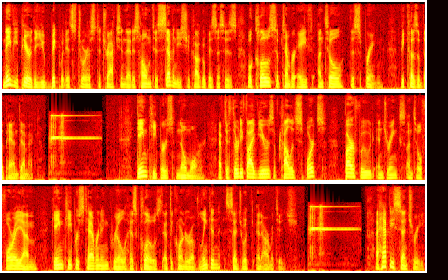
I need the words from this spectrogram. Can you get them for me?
Navy Pier, the ubiquitous tourist attraction that is home to 70 Chicago businesses, will close September 8th until the spring because of the pandemic. Gamekeepers no more. After 35 years of college sports, bar food, and drinks until 4 a.m., Gamekeepers Tavern and Grill has closed at the corner of Lincoln, Sedgwick, and Armitage. A happy century.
